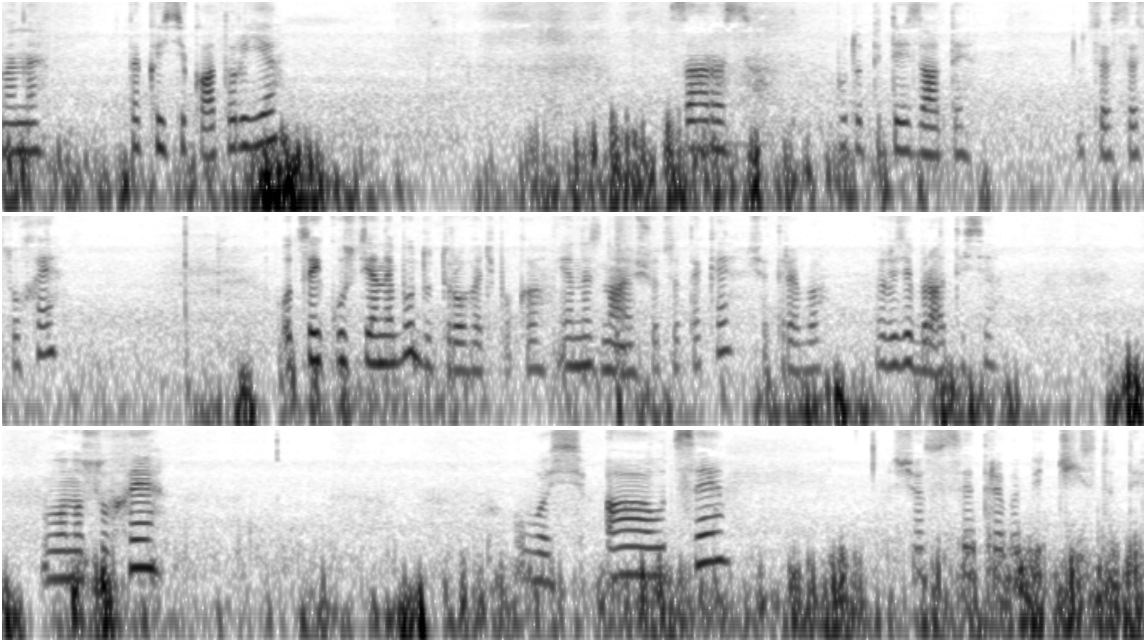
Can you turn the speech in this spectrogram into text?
Мене такий сікатор є. Зараз буду підрізати. Це все сухе. Оцей куст я не буду трогати поки. Я не знаю, що це таке. Ще треба розібратися. Воно сухе. Ось. А оце зараз все треба підчистити.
